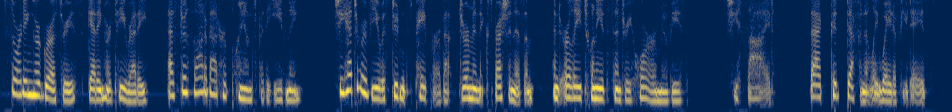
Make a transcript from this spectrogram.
Sorting her groceries, getting her tea ready, Esther thought about her plans for the evening. She had to review a student's paper about German Expressionism and early 20th century horror movies. She sighed. That could definitely wait a few days.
